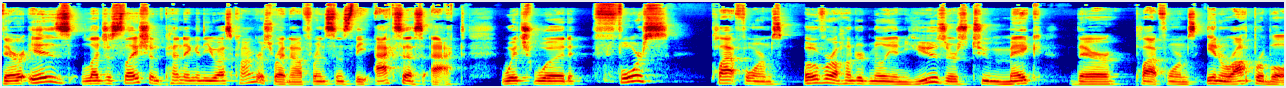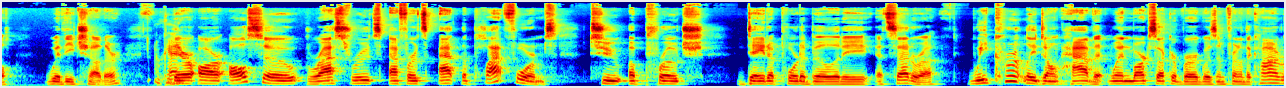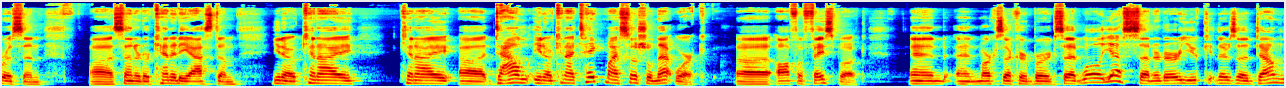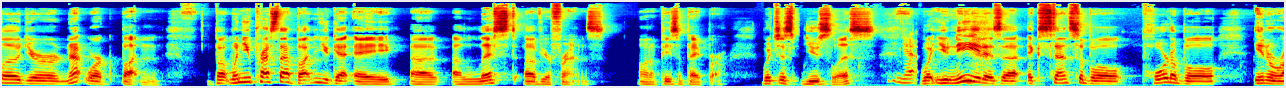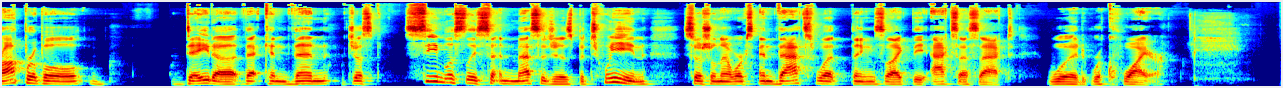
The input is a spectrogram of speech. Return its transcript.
There is legislation pending in the US Congress right now, for instance, the Access Act, which would force platforms over 100 million users to make their platforms interoperable with each other. Okay. There are also grassroots efforts at the platforms to approach data portability, etc. We currently don't have it. When Mark Zuckerberg was in front of the Congress and uh, Senator Kennedy asked him, you know, can I can I uh, down, you know, can I take my social network uh, off of Facebook? And and Mark Zuckerberg said, "Well, yes, Senator, you can, there's a download your network button, but when you press that button, you get a, a a list of your friends on a piece of paper, which is useless. Yeah. What you need is a extensible, portable, interoperable data that can then just seamlessly send messages between social networks. And that's what things like the Access Act would require.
